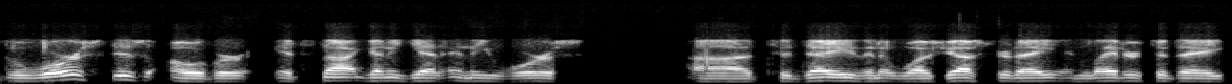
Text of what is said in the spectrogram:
the worst is over. It's not going to get any worse uh, today than it was yesterday, and later today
